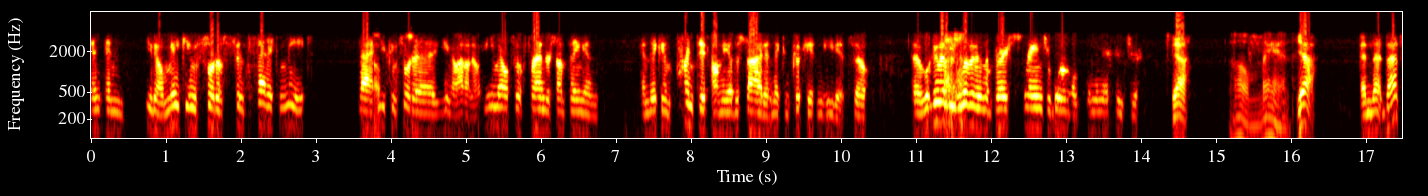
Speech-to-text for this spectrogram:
and, and you know making sort of synthetic meat that Oh. you can sort of you know I don't know email to a friend or something and and they can print it on the other side and they can cook it and eat it. So uh, we're going to be living in a very strange world in the near future. Yeah, Oh man. yeah. And that that's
